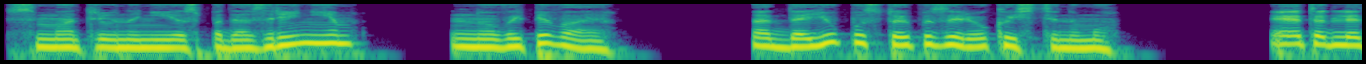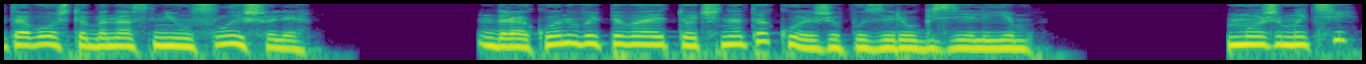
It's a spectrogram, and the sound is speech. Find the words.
Смотрю на нее с подозрением, но выпиваю. Отдаю пустой пузырек истинному. «Это для того, чтобы нас не услышали». Дракон выпивает точно такой же пузырек с зельем. «Можем идти?»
